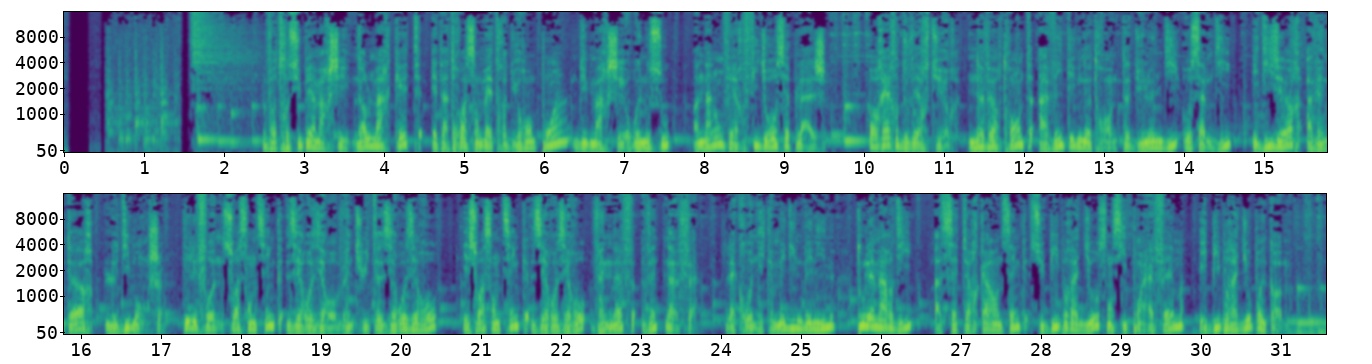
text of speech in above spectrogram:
Votre supermarché Nol Market est à 300 mètres du rond-point du marché Renoussou en allant vers Figaro et plage. Horaire d'ouverture 9h30 à 21h30 du lundi au samedi et 10h à 20h le dimanche. Téléphone 65 00 28 00 et 65 00 29 29. La chronique Made in Bénin tous les mardis à 7h45 sur Bib Radio 106.fm et bibradio.com.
